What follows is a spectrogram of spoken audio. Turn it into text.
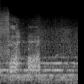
哈。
